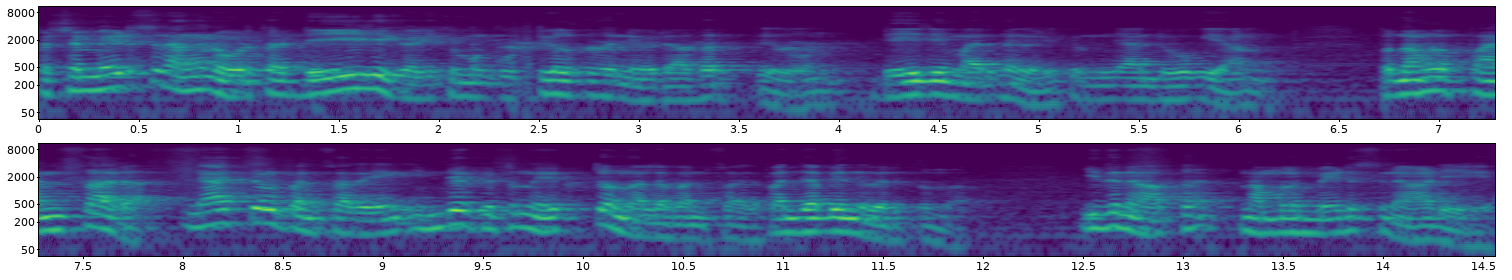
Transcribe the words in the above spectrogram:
പക്ഷെ മെഡിസിൻ അങ്ങനെ കൊടുത്താൽ ഡെയിലി കഴിക്കുമ്പോൾ കുട്ടികൾക്ക് തന്നെ ഒരു അതിർത്തി തോന്നും. ഡെയിലി മരുന്ന് കഴിക്കുന്നു ഞാൻ രോഗിയാണ്. അപ്പം നമ്മൾ പഞ്ചസാര നാച്ചുറൽ പഞ്ചസാര ഇന്ത്യ കിട്ടുന്ന ഏറ്റവും നല്ല പഞ്ചസാര പഞ്ചാബിൽ നിന്ന് വരുത്തുന്നത്. ഇതിനകത്ത് നമ്മൾ മെഡിസിൻ ആഡ് ചെയ്യുക.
